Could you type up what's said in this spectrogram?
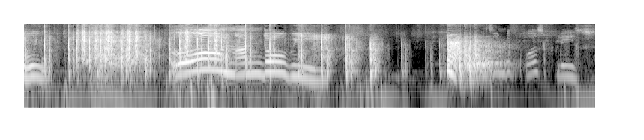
Oh. Oh, Nando win. He's in the first place.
